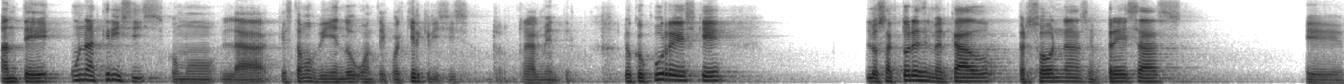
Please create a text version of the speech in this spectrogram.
Ante una crisis como la que estamos viviendo, o ante cualquier crisis realmente, lo que ocurre es que los actores del mercado, personas, empresas, eh,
